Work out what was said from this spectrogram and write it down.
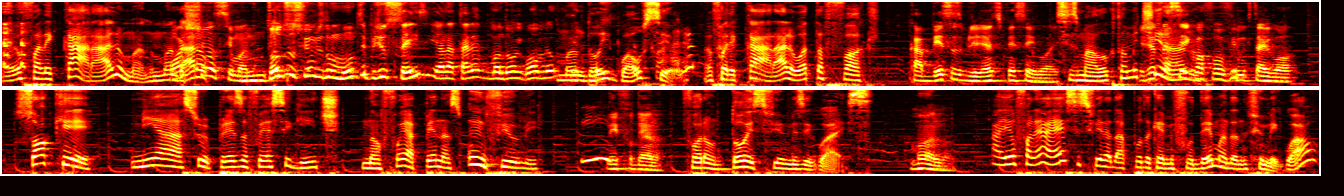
Aí eu falei, caralho, mano, Qual a mandaram. chance, mano? Em todos os filmes do mundo você pediu seis e a Natália mandou igual o meu. Mandou igual o seu. Eu falei, caralho, what the fuck? Cabeças brilhantes pensam iguais. Esses malucos estão me Eu já até sei tirando. qual foi o filme que tá igual. Só que minha surpresa foi a seguinte: não foi apenas um filme, Nem fudendo. foram dois filmes iguais. Mano, Aí eu falei, ah, esses filha da puta quer me fuder mandando filme igual?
